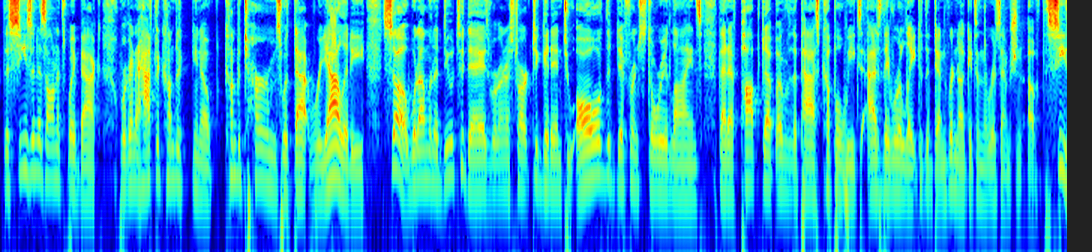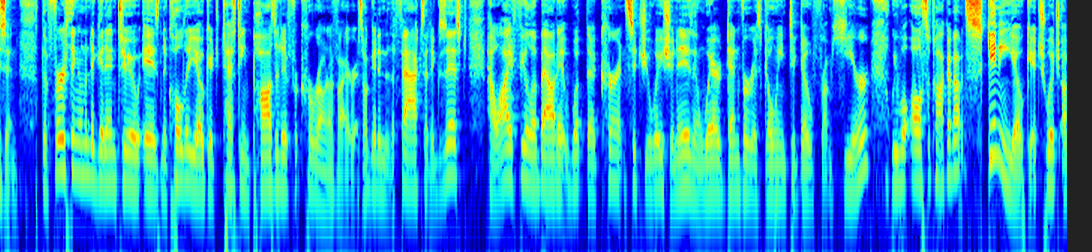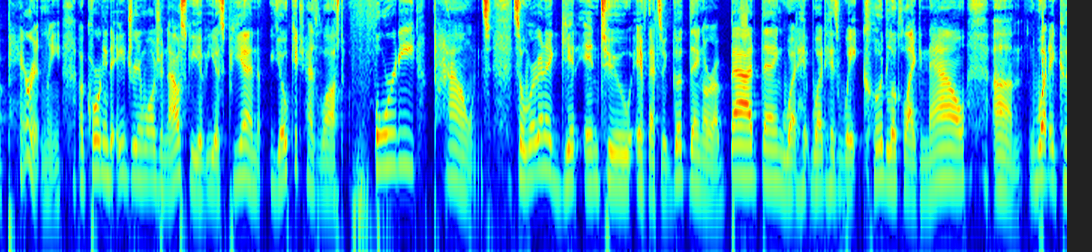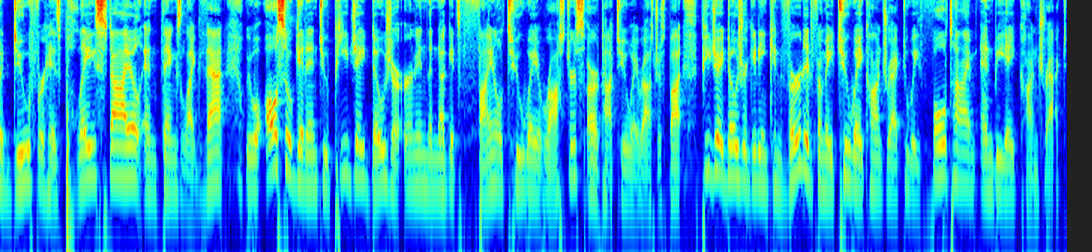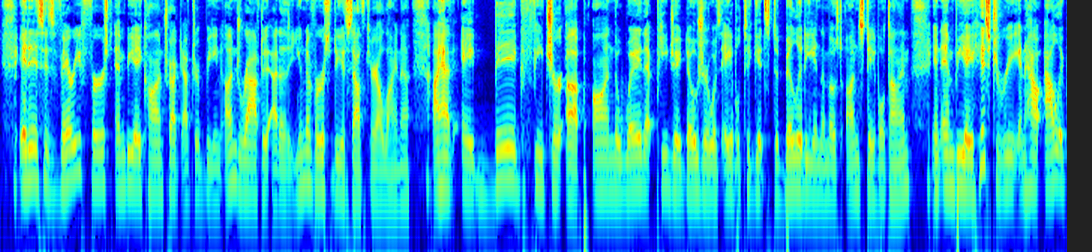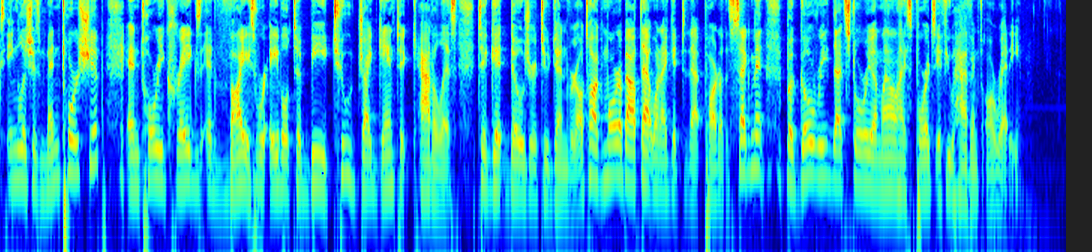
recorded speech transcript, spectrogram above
the season is on its way back. We're going to have to come to, you know, come to terms with that reality. So, what I'm going to do today is we're going to start to get into all of the different storylines that have popped up over the past couple weeks as they relate to the Denver Nuggets and the resumption of the season. The first thing I'm going to get into is Nikola Jokic testing positive for coronavirus. I'll get into the facts that exist, how I feel about it, what the current situation is, and where Denver is going to go from here. We will also talk about skinny Jokic, which apparently, according to Adrian Wojnarowski of ESPN, Jokic has lost 40 pounds. So we're going to get into if that's a good thing or a bad thing, what what his weight could look like now, um, what it could do for his play style and things like that. We will also get into PJ Dozier earning the Nuggets final two-way rosters or not two-way roster spot. PJ Dozier getting converted from a two-way contract to a full-time NBA contract. It is his very first NBA contract after being undrafted out of the University of South Carolina. I have a big feature up on the way that PJ Dozier was able to get stability in the most unstable time in NBA history and how Alex English's mentorship and Torrey Craig's advice were able to be two gigantic catalysts to get Dozier to Denver. I'll talk more about that when I get to that part of the segment, but go read that story on Mile High Sports if you haven't already.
